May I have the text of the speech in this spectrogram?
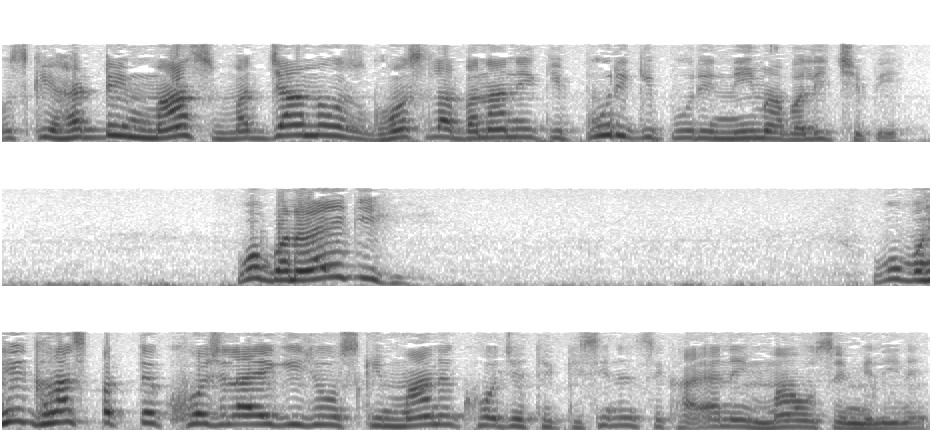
उसकी हड्डी मांस मज्जा में उस घोंसला बनाने की पूरी की पूरी नीमा बली छिपी। वो बनाएगी ही। वो वही घास पत्ते खोज लाएगी जो उसकी माँ ने खोजे थे। किसी ने सिखाया नहीं, माँ उसे मिली नहीं।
